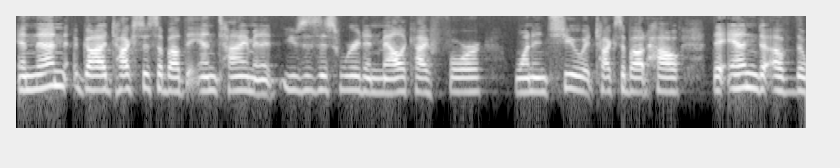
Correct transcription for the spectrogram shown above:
And then god talks to us about the end time and it uses this word in malachi 4 1 and 2 it talks about how the end of the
